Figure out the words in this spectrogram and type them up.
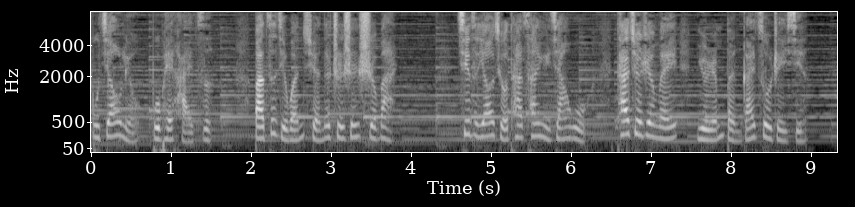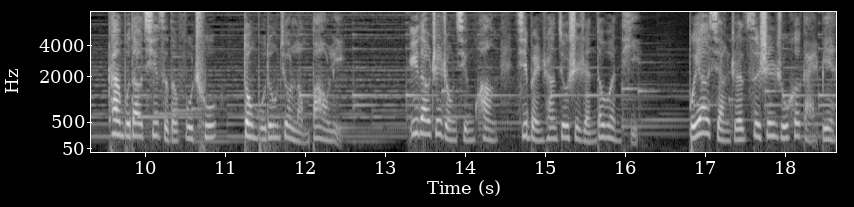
不交流、不陪孩子，把自己完全的置身事外。妻子要求他参与家务，他却认为女人本该做这些，看不到妻子的付出，动不动就冷暴力。遇到这种情况，基本上就是人的问题。不要想着自身如何改变，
